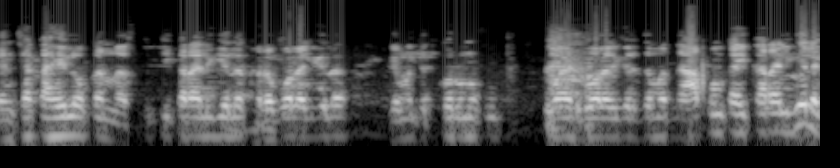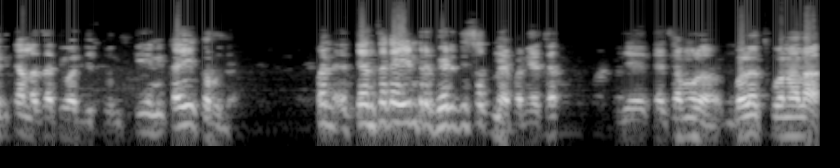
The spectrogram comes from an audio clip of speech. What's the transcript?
त्यांच्या काही लोकांना स्तुती करायला गेलं खरं बोलायला गेलं ते म्हणतात करू नको वाईट बोलायला गेलं जमत नाही. आपण काही करायला गेलं की त्याला जातीवाद दिसतो ते काही करू द्या. पण त्यांचा काही इंटरफेअर दिसत नाही पण याच्यात. म्हणजे त्याच्यामुळं बळच कोणाला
